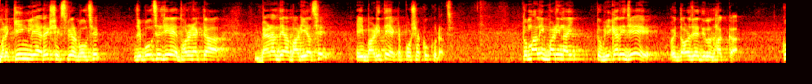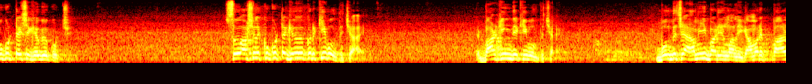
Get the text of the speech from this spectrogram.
মানে কিং লেয়ারে শেক্সপিয়ার বলছে, যে বলছে যে, ধরেন একটা বেড়া দেয়া বাড়ি আছে, এই বাড়িতে একটা পোষা কুকুর আছে। তো মালিক বাড়ি নাই, তো ভিখারি যে, ওই দরজায় দিল ধাক্কা, কুকুরটা এসে ঘেউ ঘেউ করছে। সো আসলে কুকুরটা ঘেউ ঘেউ করে কি বলতে চায়? বার্কিং দিয়ে কি বলতে চায়? বলতে চায়, আমি বাড়ির মালিক, আমার পার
